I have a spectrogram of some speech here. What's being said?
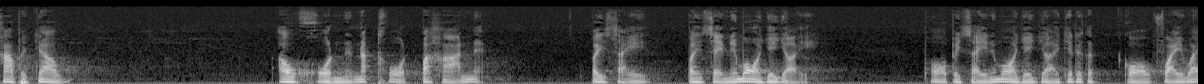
ข้าพเจ้า เอาคนนักโทษประหารเนี่ย ไปใส่ไปใส่ในหม้อใหญ่ ๆ พอไปใส่ในหม้อใหญ่ๆจะได้ก็ก่อไฟไว้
